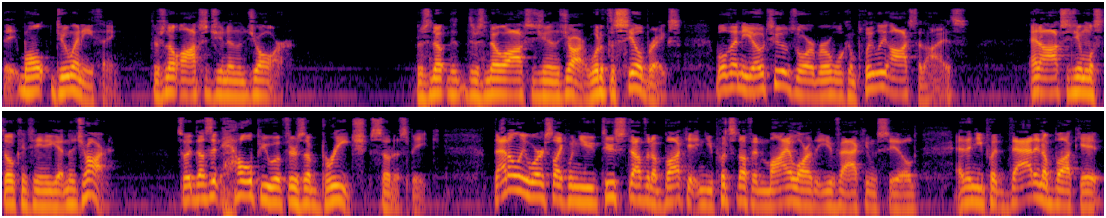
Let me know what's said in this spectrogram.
It won't do anything. There's no oxygen in the jar. There's no, there's no oxygen in the jar. What if the seal breaks? Well, then the O2 absorber will completely oxidize and oxygen will still continue to get in the jar. So it doesn't help you if there's a breach, so to speak. That only works like when you do stuff in a bucket and you put stuff in mylar that you vacuum sealed, and then you put that in a bucket,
